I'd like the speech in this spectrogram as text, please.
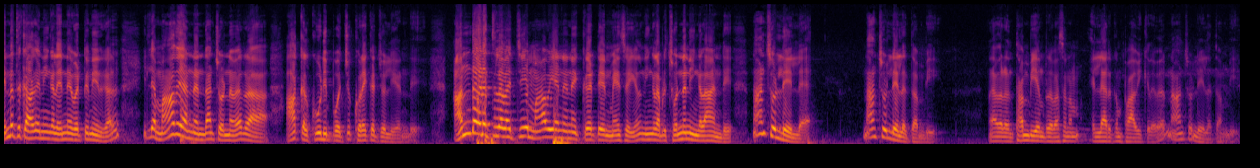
என்னத்துக்காக நீங்கள் என்ன வெட்டினீர்கள்? இல்லை மாவே அண்ணன் தான் சொன்னவர். ஆக்கள் கூடி போச்சு குறைக்க சொல்லி என்று. அந்த இடத்துல வச்சு மாவே அண்ணனை கேட்டேன் மேசையில். நீங்கள் அப்படி சொன்னீங்களாண்டு நான் சொல்ல இல்லை. நான் சொல்ல இல்லை தம்பி. அவர் தம்பி என்ற வசனம் எல்லாருக்கும் பாவிக்கிறவர். நான் சொல்லல தம்பி.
